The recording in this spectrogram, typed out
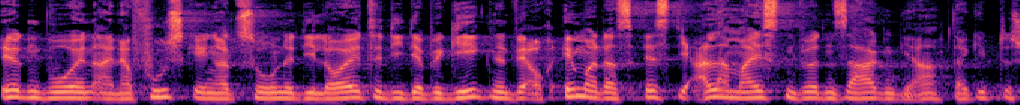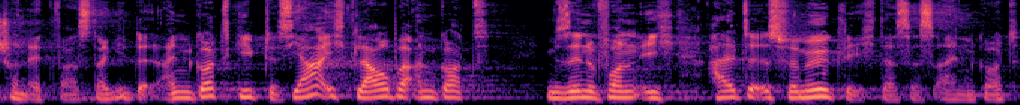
irgendwo in einer Fußgängerzone die Leute, die dir begegnen, wer auch immer das ist, die allermeisten würden sagen, ja, da gibt es schon etwas, da gibt einen Gott gibt es. Ja, ich glaube an Gott im Sinne von, ich halte es für möglich, dass es einen Gott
